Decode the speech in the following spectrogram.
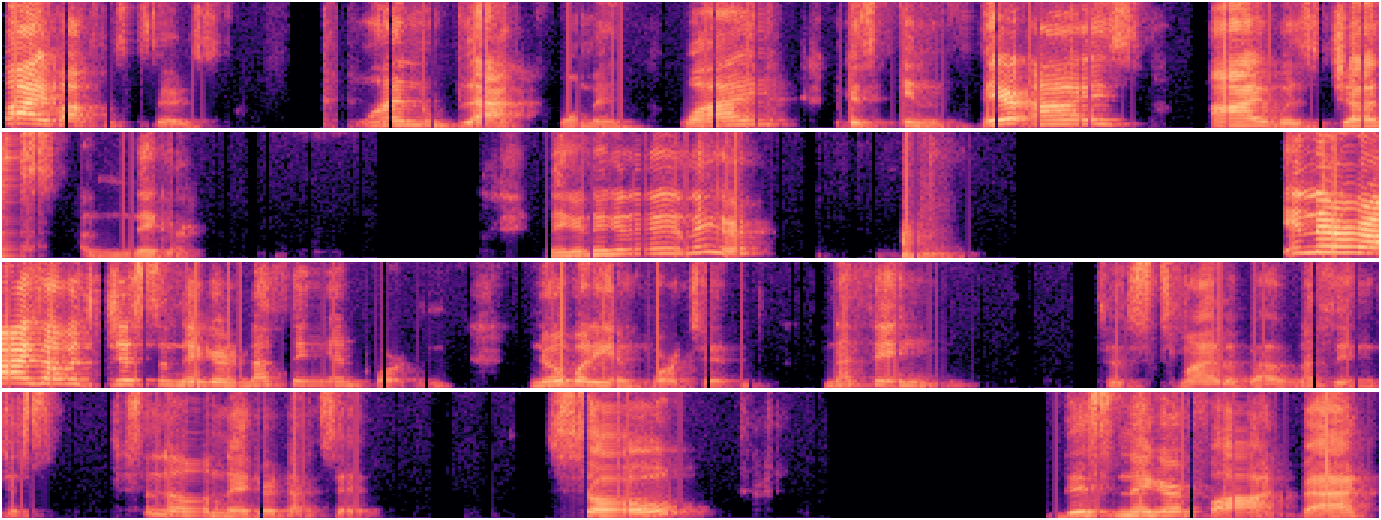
Five officers, one black woman, why? Because in their eyes, I was just a nigger. Nigger, nigger, nigger, nigger. In their eyes, I was just a nigger, nothing important, nobody important, nothing to smile about, nothing, just, just a little nigger, that's it. So this nigger fought back.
